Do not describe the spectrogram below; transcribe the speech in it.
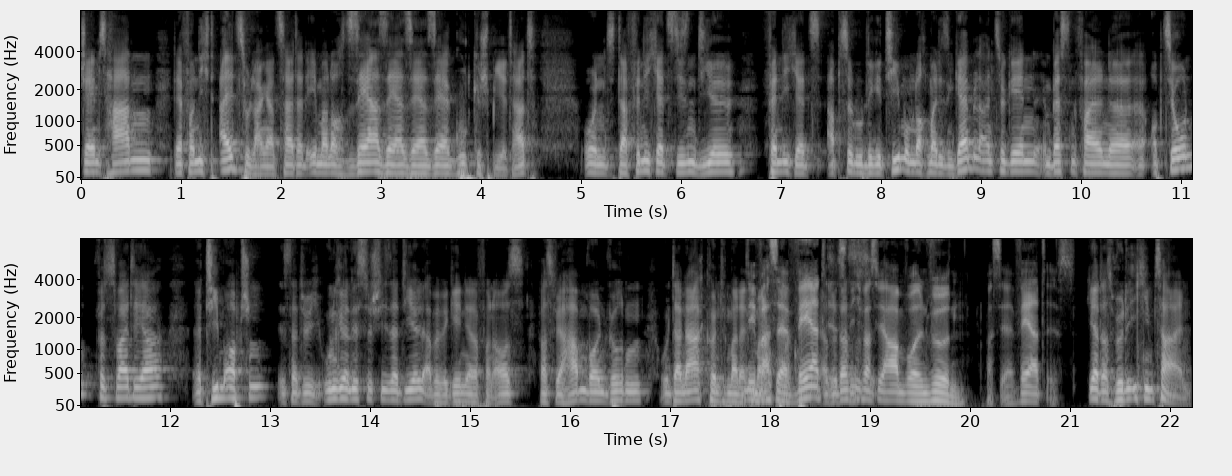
James Harden, der von nicht allzu langer Zeit hat immer noch sehr, sehr, sehr, sehr gut gespielt hat. Und da finde ich jetzt diesen Deal, fände ich jetzt absolut legitim, um nochmal diesen Gamble einzugehen. Im besten Fall eine äh, Option fürs zweite Jahr. Äh, Team Option ist natürlich unrealistisch, dieser Deal, aber wir gehen ja davon aus, was wir haben wollen würden. Und danach könnte man dann Nee, was er wert also ist, nicht was wir haben wollen würden was er wert ist. Ja, das würde ich ihm zahlen.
